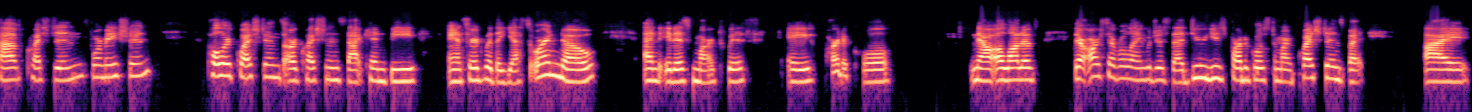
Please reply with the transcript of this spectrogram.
have question formation. Polar questions are questions that can be answered with a yes or a no, and it is marked with a particle. Now, a lot of there are several languages that do use particles to mark questions, but I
